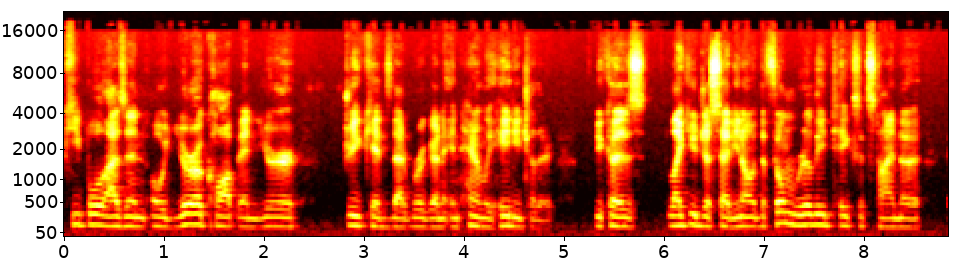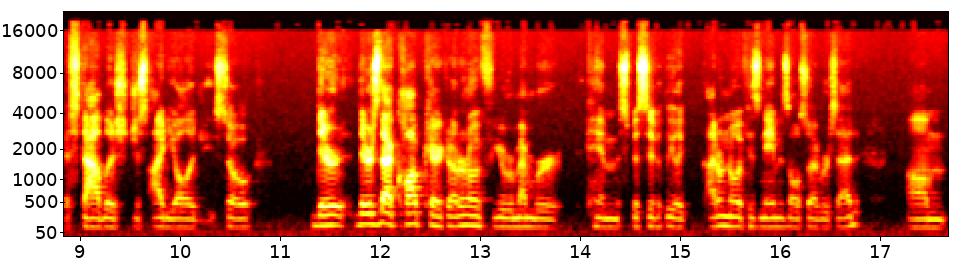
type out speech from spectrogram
people as in oh you're a cop and you're street kids that we're going to inherently hate each other because like you just said you know the film really takes its time to establish just ideology so there there's that cop character i don't know if you remember him specifically like i don't know if his name is also ever said um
